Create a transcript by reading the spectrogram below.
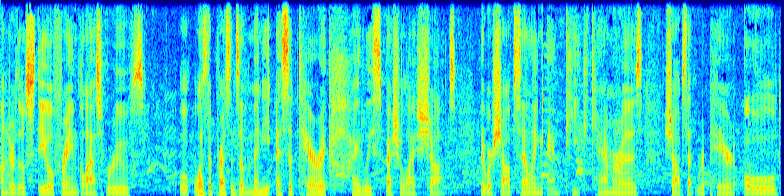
under those steel frame glass roofs, was the presence of many esoteric, highly specialized shops. There were shops selling antique cameras, shops that repaired old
